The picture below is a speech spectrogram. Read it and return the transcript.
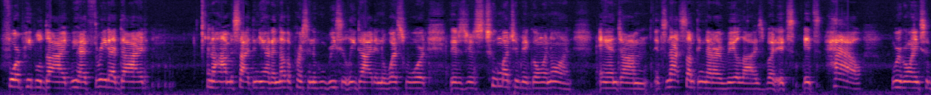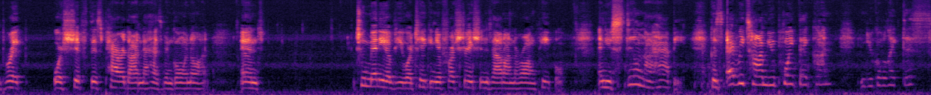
Four people died. We had three that died in a homicide. Then you had another person who recently died in the West Ward. There's just too much of it going on, and um, it's not something that I realize, but it's it's how we're going to break or shift this paradigm that has been going on, and too many of you are taking your frustrations out on the wrong people. And you're still not happy. Because every time you point that gun and you go like this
